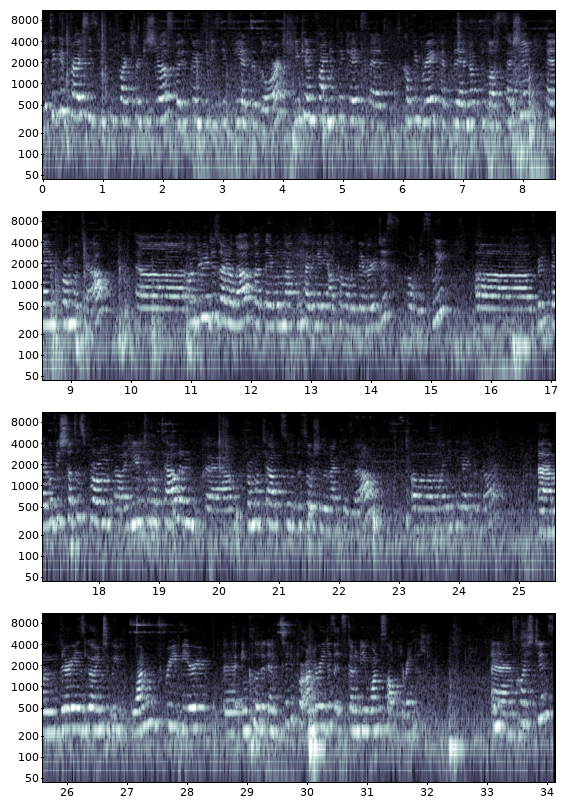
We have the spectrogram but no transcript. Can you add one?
The ticket price is 55 Turkish liras, but it's going to be 60 at the door. You can find the tickets at coffee break at the end of the last session and from hotel. Uh, underages are allowed, but they will not be having any alcoholic beverages, obviously. Uh, there- will be shuttles from uh, here to hotel and uh, from hotel to the social event as well. Uh, anything I forgot? Um, there is going to be one free beer uh, included in the ticket for underages. It's going to be one soft drink. Any And questions?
